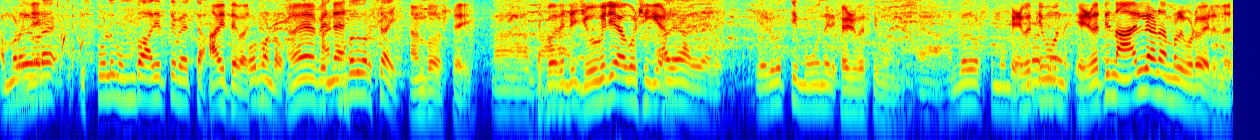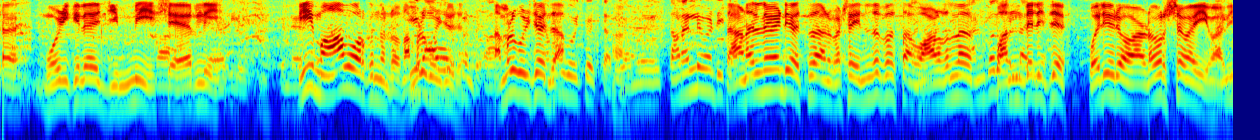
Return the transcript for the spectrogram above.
നമ്മൾ ഇവിടെ സ്കൂളിൽ മുമ്പ് ആദ്യത്തെ ബാച്ച ആദ്യത്തെ. ഓർമ്മ ഉണ്ടോ പിന്നെ. അൻപത് വർഷമായി. അൻപത് വർഷമായി. ഇപ്പൊ അതിന്റെ ജൂബിലി ആഘോഷിക്കുകയാണ്. അതെ അതെ അതെ. എഴുപത്തി മൂന്നിൽ എഴുപത്തി മൂന്ന് അൻപത് വർഷം മുമ്പ് എഴുപത്തി മൂന്ന് എഴുപത്തിനാലിലാണ് നമ്മൾ ഇവിടെ വരുന്നത്. മൂഴിക്കിലെ ജിമ്മി ഷേർലി. ഈ മാവ് ഓർക്കുന്നുണ്ടോ? നമ്മൾ കുഴിച്ചു വെച്ചത് നമ്മൾ കുഴിച്ചു വെച്ചാ തണലിന് വേണ്ടി തണലിന് വേണ്ടി വെച്ചതാണ്. പക്ഷെ ഇന്നിപ്പോ വളർന്ന് പന്തലിച്ച് വലിയൊരു അടവർഷമായി മാറി.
